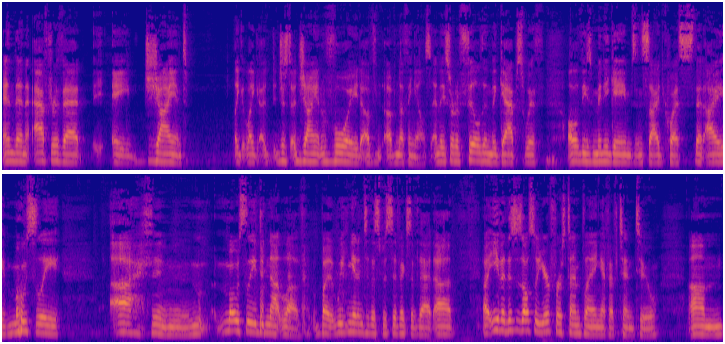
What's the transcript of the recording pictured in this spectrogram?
and then after that a giant like like a, just a giant void of of nothing else, and they sort of filled in the gaps with all of these mini games and side quests that I mostly. Uh, mostly did not love, but we can get into the specifics of that. Uh, uh, Eva, this is also your first time playing FF10 too. Um,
